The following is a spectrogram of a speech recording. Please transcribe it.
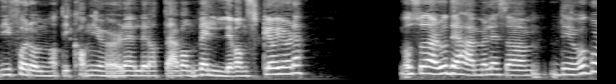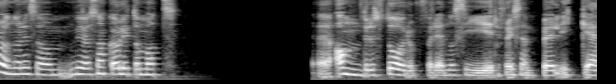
de forholdene at de kan gjøre det, eller at det er van veldig vanskelig å gjøre det. Og så er det jo det her med liksom det går an å liksom, Vi har snakka litt om at eh, andre står opp for en og sier f.eks. ikke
